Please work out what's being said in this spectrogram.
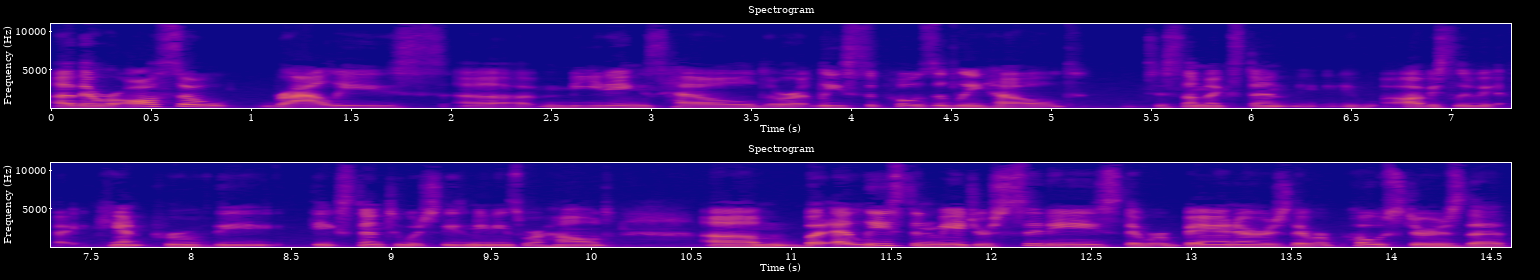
Uh, there were also rallies, uh, meetings held, or at least supposedly held to some extent. Obviously, we can't prove the, the extent to which these meetings were held. Um, but at least in major cities, there were banners, there were posters that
